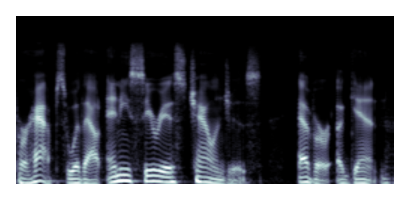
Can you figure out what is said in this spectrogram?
perhaps without any serious challenges, ever again.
